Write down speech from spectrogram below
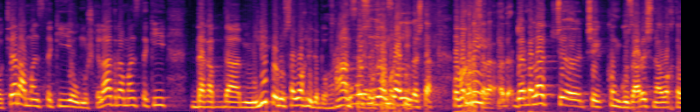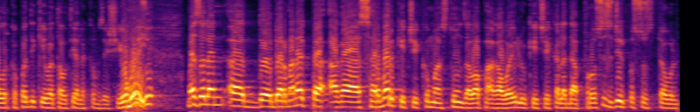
توطیه رامنځته کړي یو مشکلات رامنځته کړي دغه دا ملي پروسه واخلي د بحران سره مخامخ یو سوال دشته په بخښنه سره ډرملا چې کوم گزارش نه وخت ورکه پدې کې به توتیا لکم زی شي یو موضوع مثلا د ډرمنک په هغه سرور کې چې کومه ستونزه وه په هغه ویلو کې چې کله دا پروسس ډیر په سست ډول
